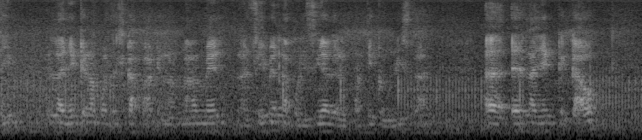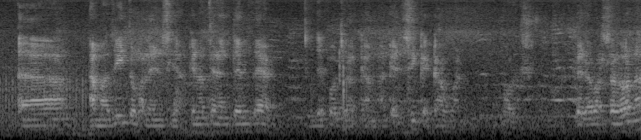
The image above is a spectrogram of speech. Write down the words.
CIM la gent que no pot escapar, que normalment el CIM és la policia del Partit Comunista, eh, és la gent que cau eh, a Madrid o València, que no tenen temps de, de fotre el camp. Aquests sí que cauen, molts. Però a Barcelona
